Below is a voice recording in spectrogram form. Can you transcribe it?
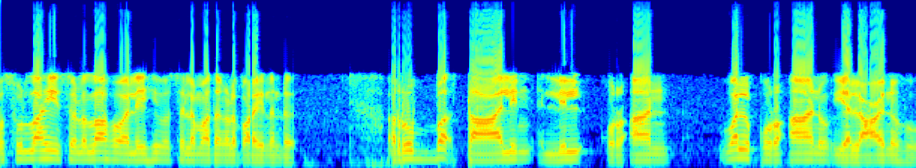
റസൂല്ലാഹി സ്വല്ലല്ലാഹു അലഹി വസ്ലമ തങ്ങൾ പറയുന്നുണ്ട് റുബ്ബ താലിൻ ലിൽ ഖുർആൻ വൽ ഖുർആാനു യലാനുഹു.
